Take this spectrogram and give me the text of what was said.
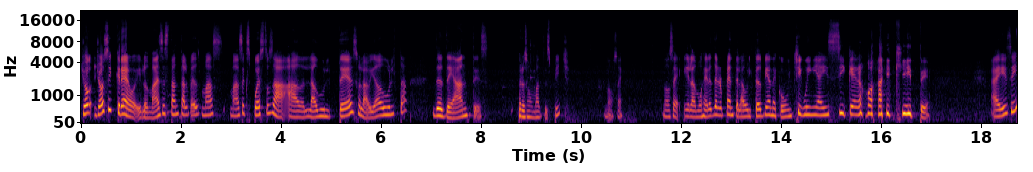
Yo, yo sí creo, y los más están tal vez más, más expuestos a, a la adultez o la vida adulta desde antes, pero son más de speech. No sé. No sé. Y las mujeres de repente, la adultez viene con un chihuín y ahí sí que no hay quite. Ahí sí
